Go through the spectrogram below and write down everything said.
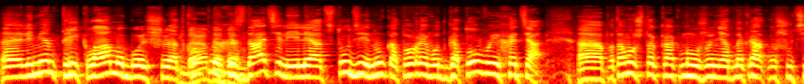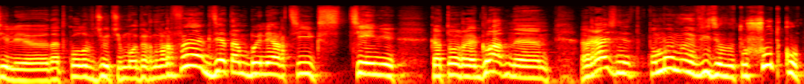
элемент рекламы больше от Да, крупных да, да. издателей или от студий, ну, которые вот готовы и хотят. А, потому что, как мы уже неоднократно шутили э, над Call of Duty Modern Warfare, где там были RTX тени, которые, главная разница, по-моему, я видел эту шутку,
